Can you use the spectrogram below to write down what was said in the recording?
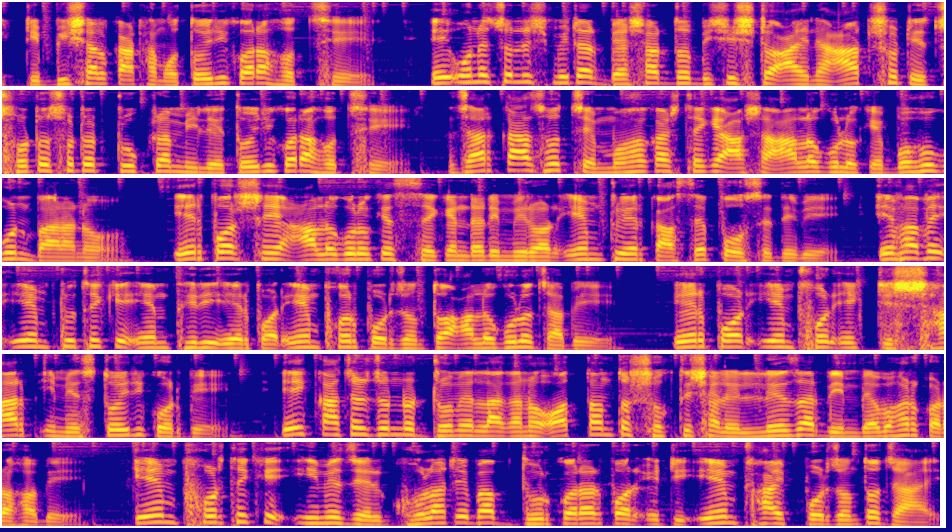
একটি বিশাল কাঠামো তৈরি করা হচ্ছে। এই উনচল্লিশ মিটার ব্যাসার্ধ বিশিষ্ট আয়না আটশোটি ছোট ছোট টুকরা মিলে তৈরি করা হচ্ছে, যার কাজ হচ্ছে মহাকাশ থেকে আসা আলোগুলোকে বহুগুণ বাড়ানো। এরপর সেই আলোগুলোকে সেকেন্ডারি মিরর এম টু এর কাছে পৌঁছে দেবে। এভাবে এম টু থেকে এম থ্রি এরপর এম ফোর পর্যন্ত আলোগুলো যাবে। এরপর এম ফোর একটি শার্প ইমেজ তৈরি করবে। এই কাজের জন্য ড্রোমে লাগানো অত্যন্ত শক্তিশালী লেজার বিম ব্যবহার করা হবে। এম ফোর থেকে ইমেজের ঘোলাটে ভাব দূর করার পর এটি এম ফাইভ পর্যন্ত যায়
